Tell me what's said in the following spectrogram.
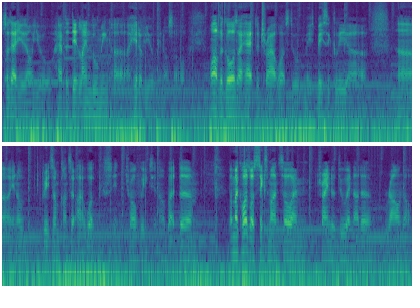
so that you know you have the deadline looming uh, ahead of you, you know. So one of the goals I had to try out was to basically, uh, uh, you know, create some concept artwork in 12 weeks, you know. But um, but my course was six months, so I'm trying to do another round of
